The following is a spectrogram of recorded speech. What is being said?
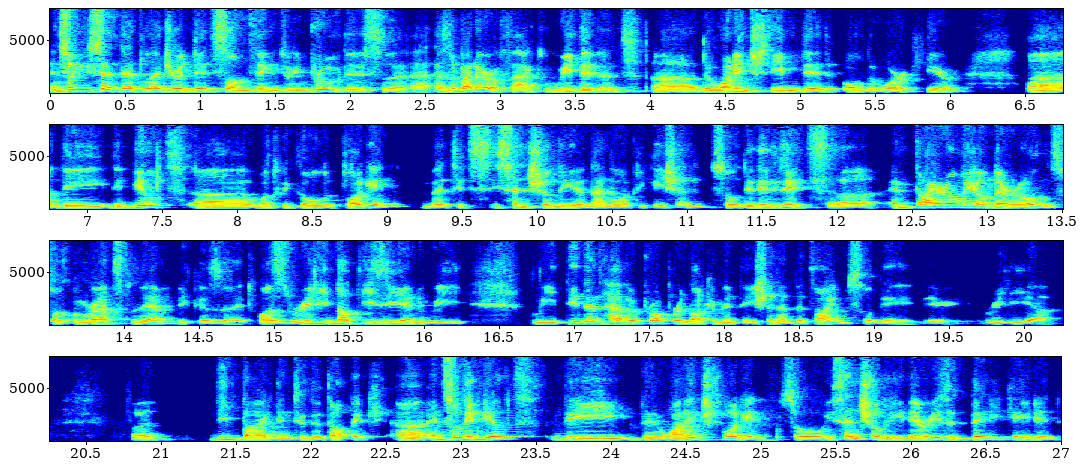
And so you said that Ledger did something to improve this. Uh, as a matter of fact, we didn't. Uh, the one inch team did all the work here. Uh, they they built uh, what we call a plugin, but it's essentially a nano application. So they did it uh, entirely on their own. So congrats to them because uh, it was really not easy, and we we didn't have a proper documentation at the time. So they they really deep dived into the topic. and so they built the the one inch plugin. So essentially, there is a dedicated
